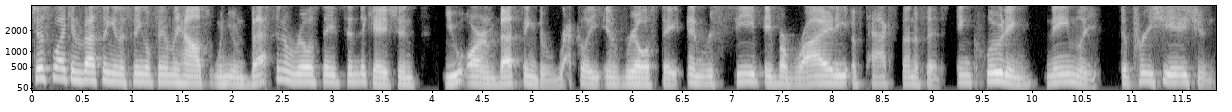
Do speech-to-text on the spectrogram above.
Just like investing in a single family house, when you invest in a real estate syndication, you are investing directly in real estate and receive a variety of tax benefits, including, namely, depreciation.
